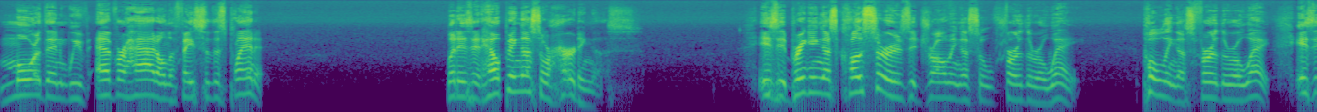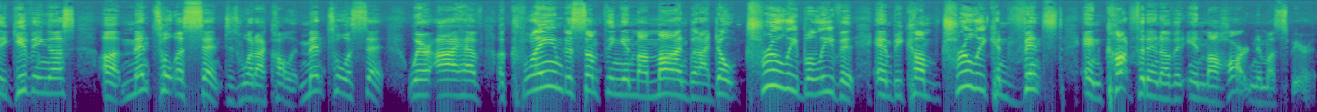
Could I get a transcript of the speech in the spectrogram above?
more than we've ever had on the face of this planet. But is it helping us or hurting us? Is it bringing us closer or is it drawing us further away? pulling us further away? Is it giving us a mental assent, is what I call it? Mental assent, where I have a claim to something in my mind, but I don't truly believe it and become truly convinced and confident of it in my heart and in my spirit.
